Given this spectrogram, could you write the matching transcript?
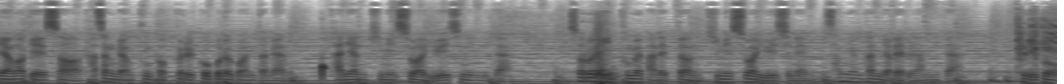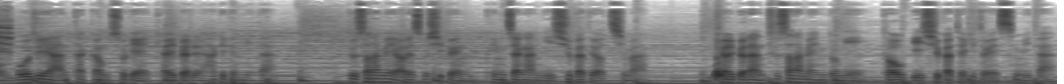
영화계에서 가장 명품 커플을 꼽으려고 한다면 단연 김희수와 유해진입니다. 서로의 인품에 반했던 김희수와 유해진은 3년간 열애를 합니다. 그리고 모두의 안타까움 속에 결별을 하게 됩니다. 두 사람의 열애 소식은 굉장한 이슈가 되었지만 결별한 두 사람의 행동이 더욱 이슈가 되기도 했습니다.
